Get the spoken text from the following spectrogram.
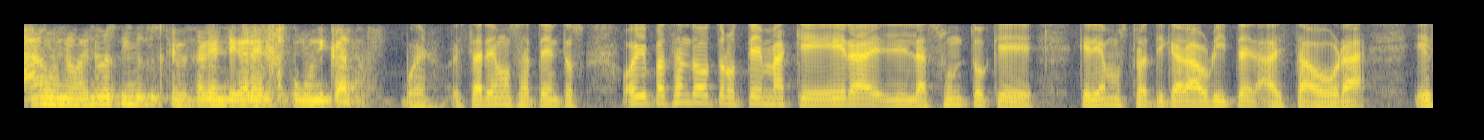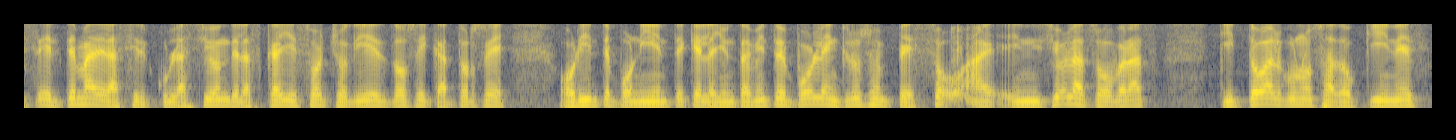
Ah, uno, en unos minutos que nos hagan llegar el comunicado. Bueno, estaremos atentos. Oye, pasando a otro tema que era el asunto que queríamos platicar ahorita, a esta hora, es el tema de la circulación de las calles 8, 10, 12 y 14 Oriente Poniente, que el Ayuntamiento de Puebla incluso empezó, a, inició las obras, quitó algunos adoquines,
